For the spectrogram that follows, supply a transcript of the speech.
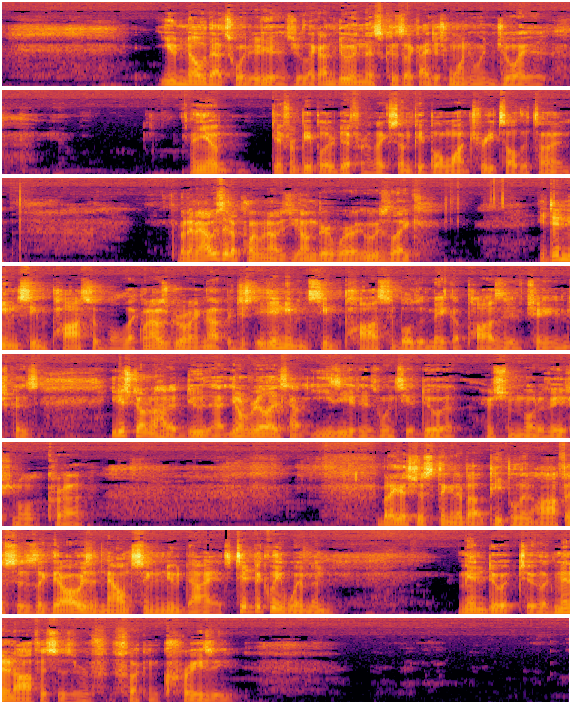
you know that's what it is. You're like, I'm doing this because like I just want to enjoy it. And you know, different people are different. Like some people want treats all the time. But I mean, I was at a point when I was younger where it was like, it didn't even seem possible. Like when I was growing up, it just it didn't even seem possible to make a positive change because you just don't know how to do that. You don't realize how easy it is once you do it. Here's some motivational crap. But I guess just thinking about people in offices, like they're always announcing new diets. Typically women. Men do it too. Like men in offices are f- fucking crazy.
